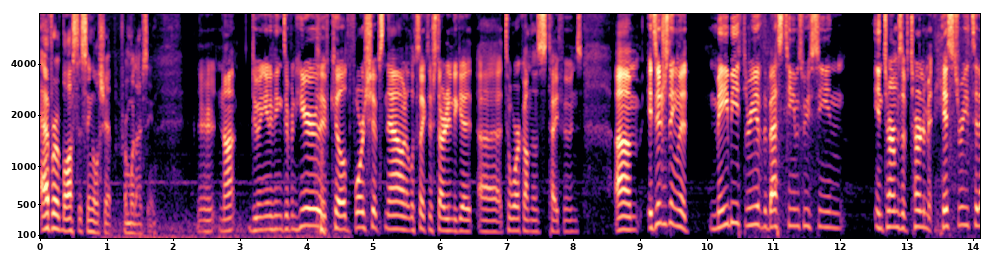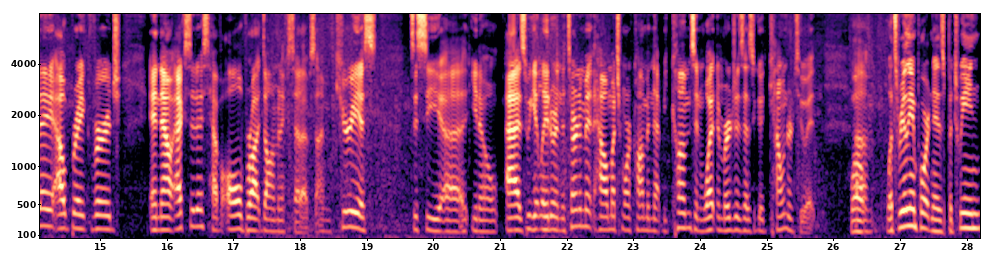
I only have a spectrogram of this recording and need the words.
ever lost a single ship from what I've seen. They're not doing anything different here. They've killed four ships now, and it looks like they're starting to get uh, to work on those typhoons. Um, it's interesting that maybe three of the best teams we've seen in terms of tournament history today, Outbreak, Verge, and now Exodus, have all brought Dominix setups. I'm curious to see, uh, you know, as we get later in the tournament, how much more common that becomes and what emerges as a good counter to it. Well, Um, what's really important is between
